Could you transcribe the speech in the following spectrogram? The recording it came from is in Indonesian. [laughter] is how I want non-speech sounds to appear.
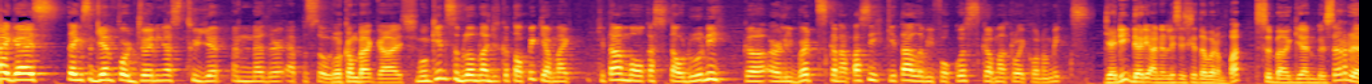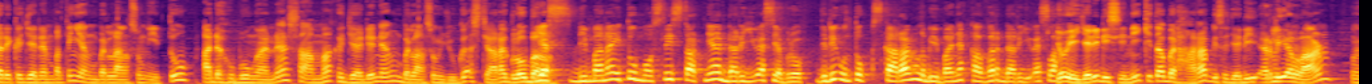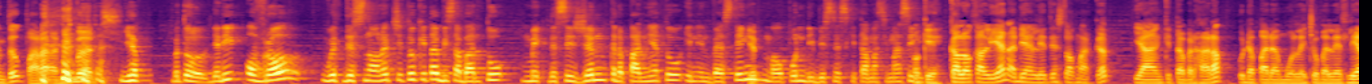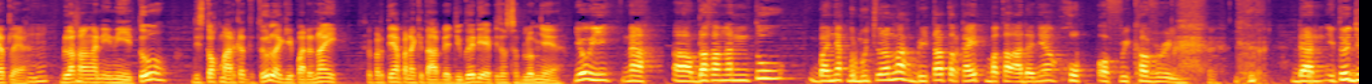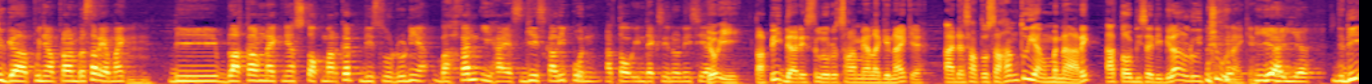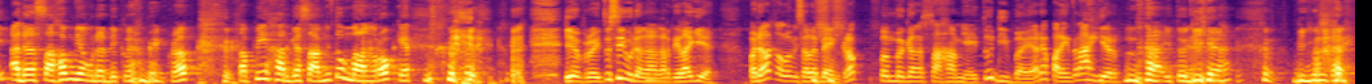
Hi guys, thanks again for joining us to yet another episode. Welcome back, guys. Mungkin sebelum lanjut ke topik ya Mike, kita mau kasih tahu dulu nih ke Early Birds kenapa sih kita lebih fokus ke macroeconomics. Jadi dari analisis kita berempat, sebagian besar dari kejadian penting yang berlangsung itu ada hubungannya sama kejadian yang berlangsung juga secara global. Yes, di mana itu mostly startnya dari US ya bro. Jadi untuk sekarang lebih banyak cover dari US lah. Yoi, jadi di sini kita berharap bisa jadi early alarm untuk para early [laughs] birds. Yep, betul. Jadi overall with this knowledge itu kita bisa bantu make decision ke depannya tuh in investing Yep. maupun di bisnis kita masing-masing. Oke, kalau kalian ada yang liatin stock market, yang kita berharap udah pada mulai coba lihat-lihat lah ya. Belakangan ini itu di stock market itu lagi pada naik. Seperti yang pernah kita update juga di episode sebelumnya ya. Yoi, nah uh, belakangan itu banyak bermunculan lah berita terkait bakal adanya hope of recovery. [laughs] Dan itu juga punya peran besar ya Mike di belakang naiknya stock market di seluruh dunia, bahkan IHSG sekalipun atau indeks Indonesia. Yoi, tapi dari seluruh saham yang lagi naik ya, ada satu saham tuh yang menarik atau bisa dibilang lucu [laughs] naiknya. Iya iya. Jadi ada saham yang udah declare bankrupt, [laughs] tapi harga sahamnya tuh malah ngeroket. [laughs] Iya bro, itu sih udah nggak ngerti lagi ya. Padahal kalau misalnya bankrupt, pemegang sahamnya itu dibayarnya paling terakhir. nah itu dia. Bingung kan?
